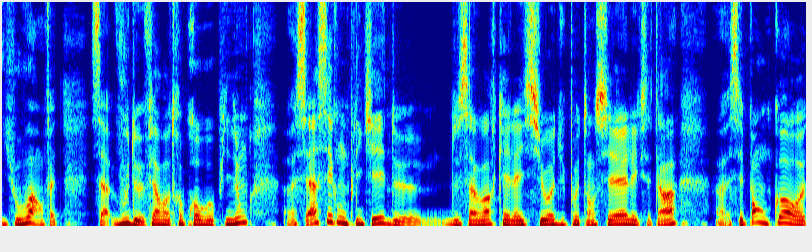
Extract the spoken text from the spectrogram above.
il faut voir en fait. Ça, vous de faire votre propre opinion. Euh, c'est assez compliqué de, de savoir quel ICO a du potentiel, etc. Euh, c'est pas encore euh,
